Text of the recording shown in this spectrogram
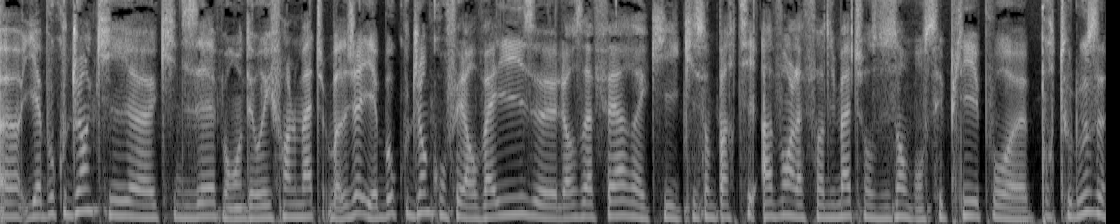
Euh, Il y a beaucoup de gens qui, euh, qui disaient, bon, en débriefant le match, bon, déjà il y a beaucoup de gens qui ont fait leurs valises, euh, leurs affaires, et qui, qui sont partis avant la fin du match en se disant bon c'est plié pour euh, pour Toulouse.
